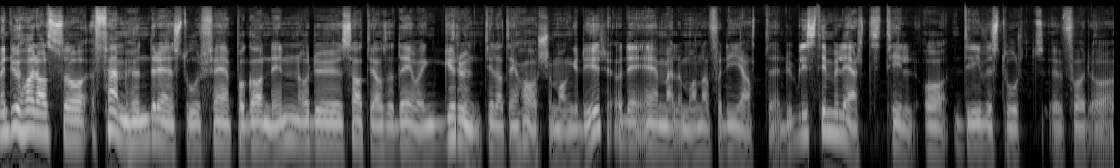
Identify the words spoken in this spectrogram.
Men du har altså 500 storfe på gården din, og du sa at altså, det er jo en grunn til at jeg har så mange dyr. Og det er mellom annet fordi at eh, du blir stimulert til å drive stort eh, for å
